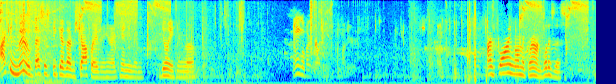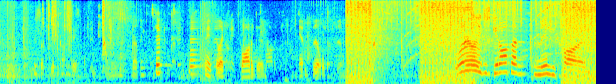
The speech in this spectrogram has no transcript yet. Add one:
I can move, that's just because I'm shockwaveing and I can't even do anything though. I'm gonna go back to lobby. I'm out here. I'm flying on the ground, what is this? It's a good content. Nothing. It makes me feel like I fought again. Can't build. Literally, just get off that mini Oh.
